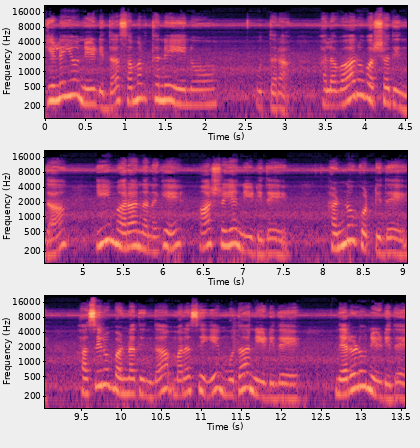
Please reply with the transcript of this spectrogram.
ಗಿಳಿಯು ನೀಡಿದ ಸಮರ್ಥನೆ ಏನು? ಉತ್ತರ ಹಲವಾರು ವರ್ಷದಿಂದ ಈ ಮರ ನನಗೆ ಆಶ್ರಯ ನೀಡಿದೆ. ಹಣ್ಣು ಕೊಟ್ಟಿದೆ. ಹಸಿರು ಬಣ್ಣದಿಂದ ಮನಸ್ಸಿಗೆ ಮುದ ನೀಡಿದೆ. ನೆರಳು ನೀಡಿದೆ.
